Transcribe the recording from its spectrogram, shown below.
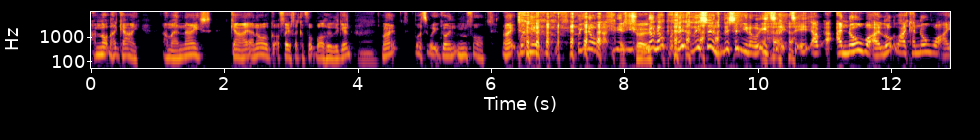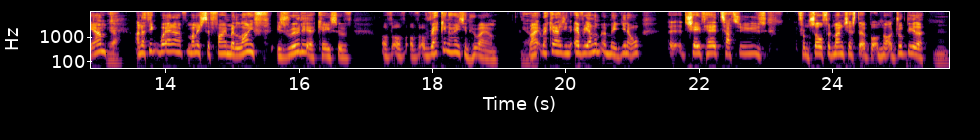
I'm not that guy. I'm a nice guy. I know I've got a face like a football hooligan, Mm. right? What's what you going mm for, right? But you know, but you know, It's true. No, no. But li- listen, listen. You know, it's, it's it, I, I know what I look like. I know what I am. Yeah. And I think where I've managed to find my life is really a case of of of, of, of recognizing who I am, Yeah. right? Recognizing every element of me. You know, uh, shaved head, tattoos from Salford, Manchester, but I'm not a drug dealer Mm.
